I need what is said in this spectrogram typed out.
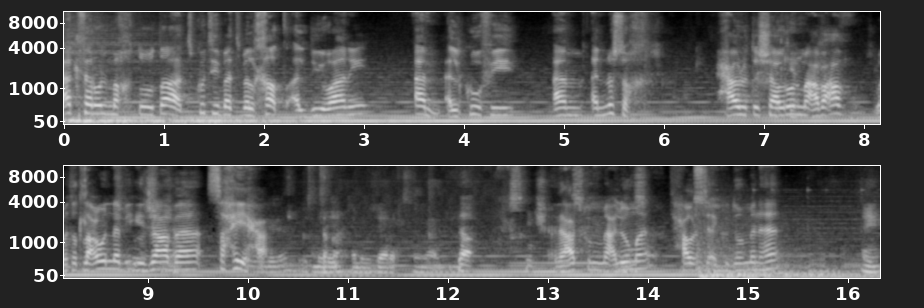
أكثر المخطوطات كتبت بالخط الديواني أم الكوفي أم النسخ؟ حاولوا تشاورون مع بعض وتطلعون لنا بإجابة صحيحة. إذا عندكم معلومة تحاولوا تتأكدون منها. إيه.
